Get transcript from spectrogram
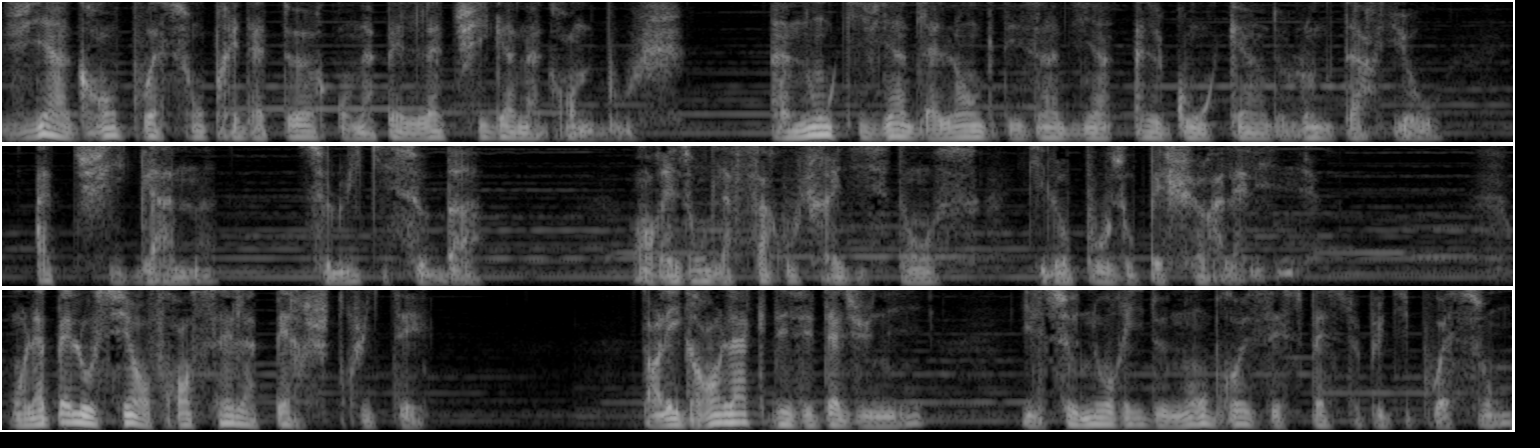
vit un grand poisson prédateur qu'on appelle l'achigan à grande bouche, un nom qui vient de la langue des Indiens algonquins de l'Ontario, achigan, celui qui se bat, en raison de la farouche résistance qu'il oppose aux pêcheurs à la ligne. On l'appelle aussi en français la perche truitée. Dans les grands lacs des États-Unis, il se nourrit de nombreuses espèces de petits poissons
